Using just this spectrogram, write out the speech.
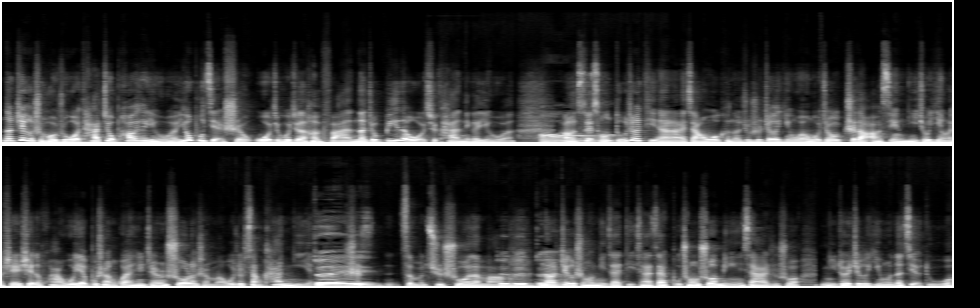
那这个时候，如果他就抛一个引文又不解释，我就会觉得很烦，那就逼得我去看那个引文。哦，嗯、所以从读者体验来讲，我可能就是这个引文，我就知道啊，行，你就引了谁谁的话，我也不是很关心这人说了什么，我就想看你是怎么去说的嘛。对对对，那这个时候你在底下再补充说明一下，就说你对这个引文的解读。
